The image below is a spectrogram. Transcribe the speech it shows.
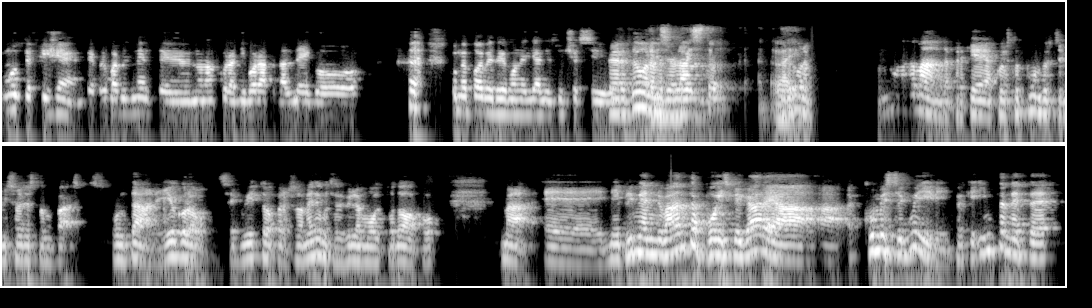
molto efficiente, probabilmente non ancora divorato dall'ego come poi vedremo negli anni successivi. Perdonami, questo... Perdonami, una domanda perché a questo punto se mi sono spontanee. Io l'ho seguito personalmente, come seguirlo molto dopo, ma eh, nei primi anni 90 puoi spiegare a, a, come seguivi, perché internet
